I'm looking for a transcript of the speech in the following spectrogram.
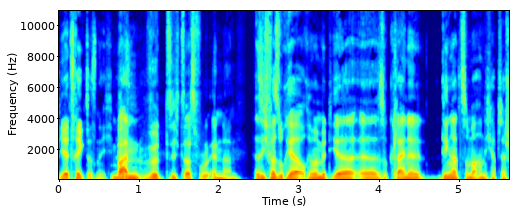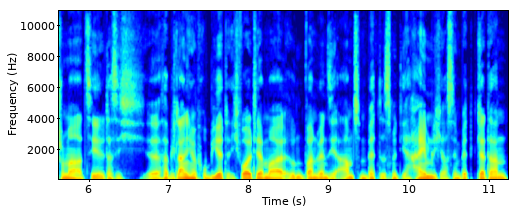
Die erträgt es nicht. Also, Wann wird sich das wohl ändern? also ich versuche ja auch immer mit ihr äh, so kleine Dinger zu machen. Ich habe es ja schon mal erzählt, dass ich, äh, das habe ich lange nicht mehr probiert. Ich wollte ja mal irgendwann, wenn sie abends im Bett ist, mit ihr heimlich aus dem Bett klettern,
